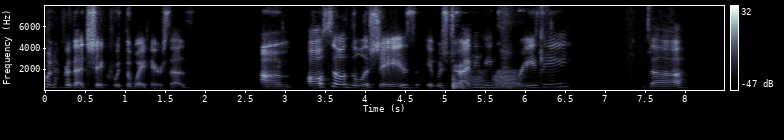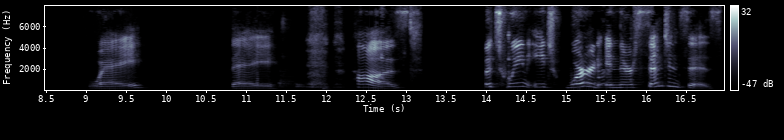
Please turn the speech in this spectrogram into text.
whatever that chick with the white hair says. Um, also, the Lachey's, it was driving me crazy the way they paused between each word in their sentences.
